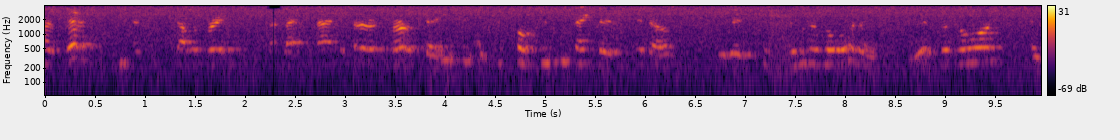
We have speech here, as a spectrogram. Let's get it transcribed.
her best. You just celebrate that 93rd birthday. So do you think that, you know, that she do the Lord and with the Lord and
